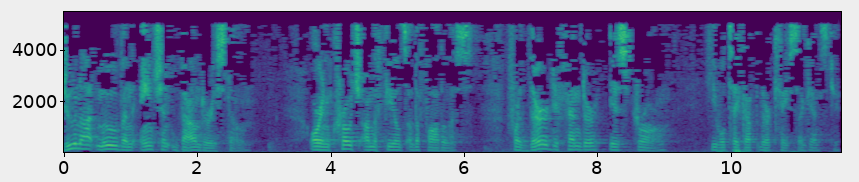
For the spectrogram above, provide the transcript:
Do not move an ancient boundary stone or encroach on the fields of the fatherless, for their defender is strong. He will take up their case against you.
